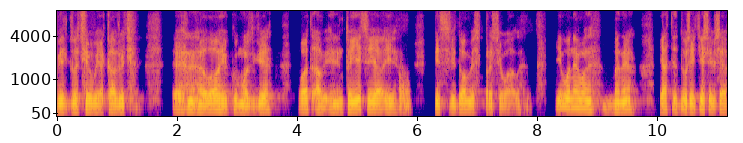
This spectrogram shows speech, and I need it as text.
відключив, як кажуть, е, логіку, мозги, от, а інтуїція і підсвідомість працювали. І вони мене, я дуже тішився,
